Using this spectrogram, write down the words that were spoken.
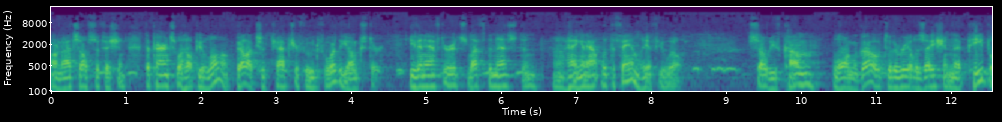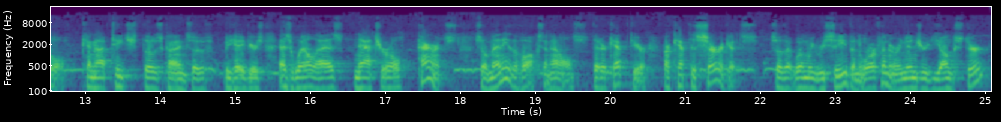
are not self-sufficient, the parents will help you along. They'll actually capture food for the youngster, even after it's left the nest and uh, hanging out with the family, if you will. So we've come long ago to the realization that people cannot teach those kinds of behaviors as well as natural parents. So many of the hawks and owls that are kept here are kept as surrogates so that when we receive an orphan or an injured youngster,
